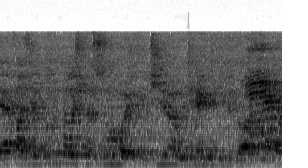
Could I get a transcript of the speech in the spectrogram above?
é fazer tudo pelas pessoas e tira o direito individual. É, né?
